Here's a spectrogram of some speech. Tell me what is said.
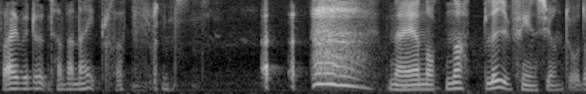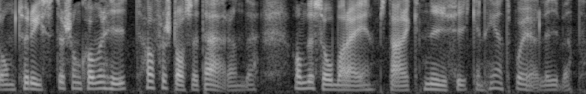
why we don't have a nightclub, for instance. Nej, något nattliv finns ju inte och de turister som kommer hit har förstås ett ärende, om det så bara är stark nyfikenhet på ölivet.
